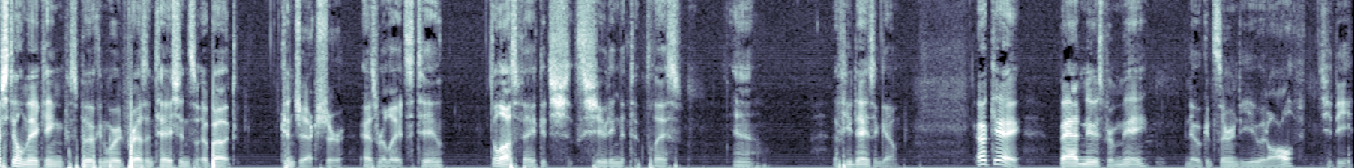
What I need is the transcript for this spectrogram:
I'm still making spoken word presentations about conjecture as relates to the Las Vegas sh- shooting that took place, yeah, a few days ago. Okay, bad news for me. No concern to you at all. Should be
